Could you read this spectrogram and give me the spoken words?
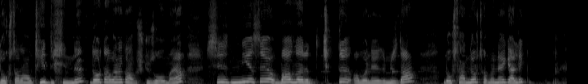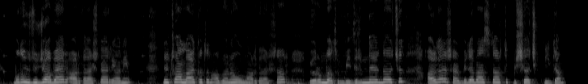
96 idi şimdi. 4 abone kalmış 100 olmaya. Siz niyeyse bazıları çıktı abonelerimizden. 94 aboneye geldik. Bu da üzücü haber arkadaşlar. Yani lütfen like atın, abone olun arkadaşlar. Yorum da atın, bildirimlerini de açın. Arkadaşlar bir de ben size artık bir şey açıklayacağım.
